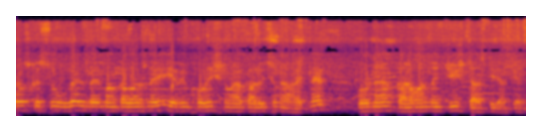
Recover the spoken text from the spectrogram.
խոսքս ուղղել մեր մանկավարժներին եւ իմ խորին շնորհակալությունը հայտնել, որ նրանք կարողանում են ճիշտ դաստիարակել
